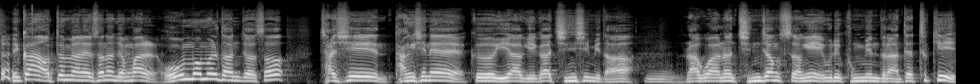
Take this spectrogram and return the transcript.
그러니까 어떤 면에서는 정말 온몸을 던져서 자신 당신의 그 이야기가 진심이다라고 하는 진정성이 우리 국민들한테 특히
